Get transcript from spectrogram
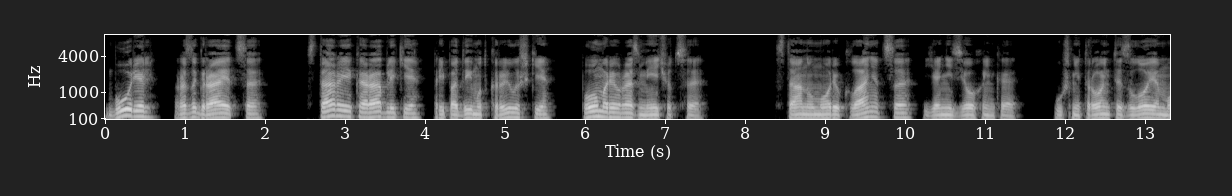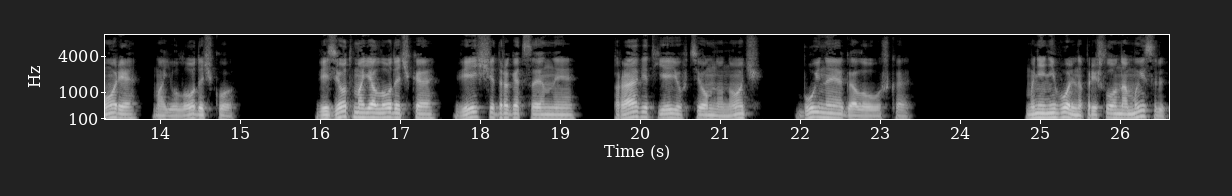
Бурель разыграется, старые кораблики приподымут крылышки, по морю размечутся. Стану морю кланяться, я низехонько, уж не тронь ты злое море, мою лодочку. Везет моя лодочка вещи драгоценные, правит ею в темную ночь буйная головушка. Мне невольно пришло на мысль,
